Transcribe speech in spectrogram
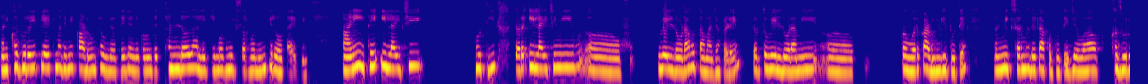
आणि खजूरही प्लेटमध्ये मी काढून ठेवले होते जेणेकरून ते थंड झाले की मग मिक्सरमधून फिरवता येतील. आणि इथे इलायची होती तर इलायची मी वेलदोडा होता माझ्याकडे. तर तो वेलदोडा मी कवर काढून घेत होते आणि मिक्सरमध्ये टाकत होते. जेव्हा खजूर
